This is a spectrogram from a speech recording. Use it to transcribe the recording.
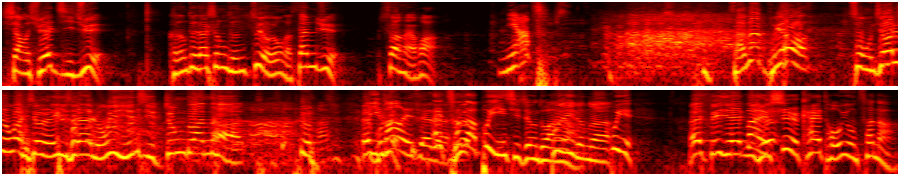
想学几句，可能对他生存最有用的三句上海话，娘子，咱们不要总教这个外星人一些容易引起争端的，哎礼貌一些的。哎，侧哪不引起争端啊？不引起争端不引。哎，肥姐，万事开头用侧哪？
